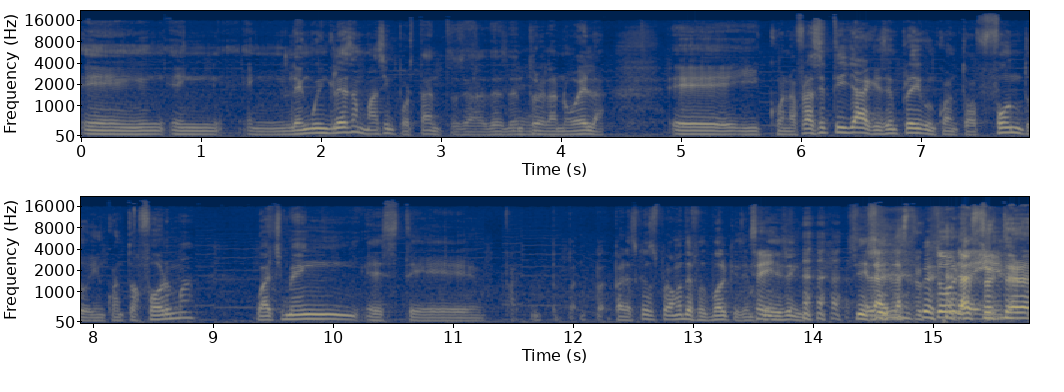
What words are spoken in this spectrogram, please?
en, en- en lengua inglesa más importantes, o sea, de- dentro de la novela. Eh, y con la frase tilla que siempre digo, en cuanto a fondo y en cuanto a forma, Watchmen, este, pa- pa- pa- parece que esos programas de fútbol que siempre Sí. dicen. sí, La- sí. la estructura La y- estructura,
